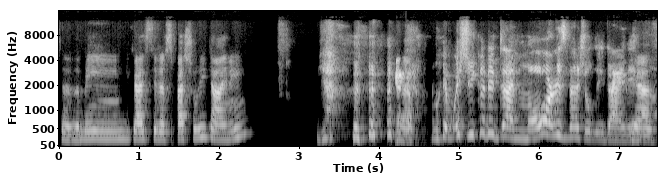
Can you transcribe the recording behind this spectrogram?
so the main you guys did a specialty dining. Yeah. yeah. I wish we could have done more specialty dining. Yes.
